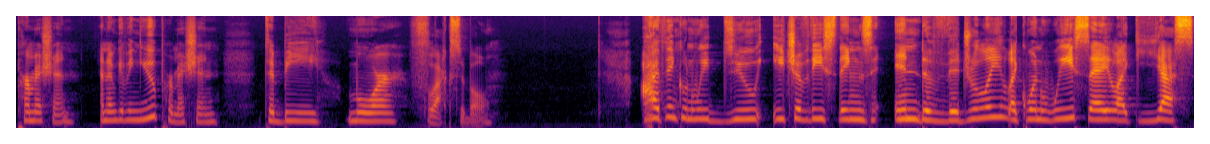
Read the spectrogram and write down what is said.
permission and I'm giving you permission to be more flexible. I think when we do each of these things individually, like when we say, like, yes,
